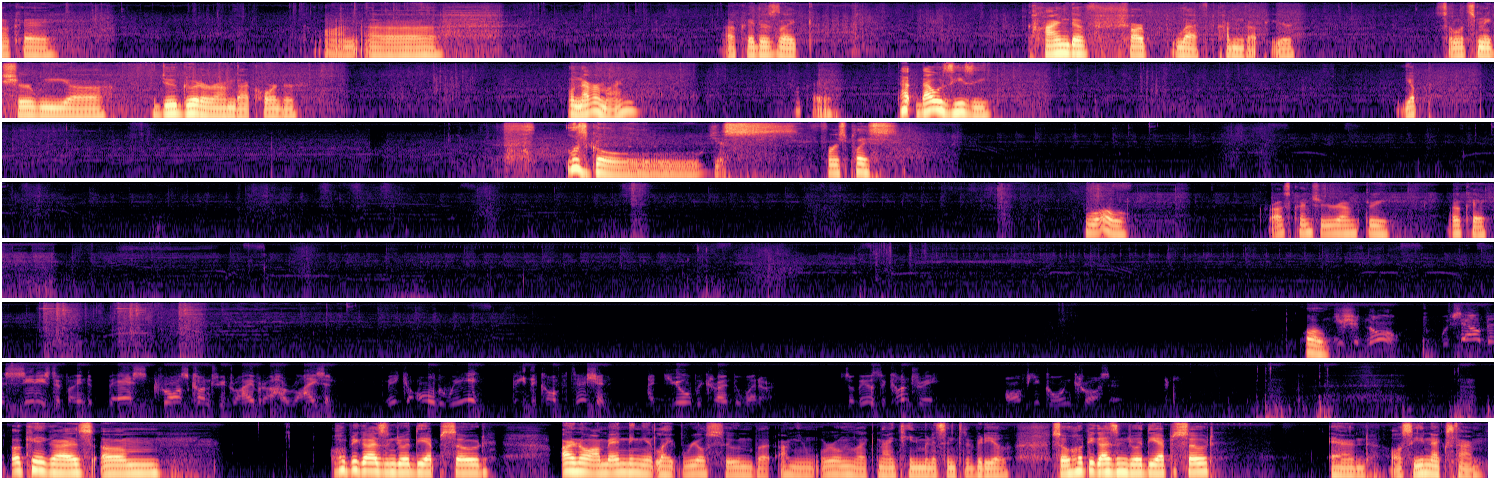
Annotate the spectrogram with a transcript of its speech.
Okay. Come on, uh... Okay, there's like... Kind of sharp left coming up here. So let's make sure we, uh, do good around that corner. Oh, never mind. Okay. That, that was easy. Yep. Let's go. Yes. First place. Whoa. Cross country round three. Okay. Whoa. You should know. We've set up this series to find the best cross-country driver at Horizon. Make it all the way, beat the competition, and you'll be crowned the winner. So there's the country. Off you go and cross it. Okay, guys. Um, hope you guys enjoyed the episode. I know I'm ending it like real soon, but I mean we're only like 19 minutes into the video, so hope you guys enjoyed the episode, and I'll see you next time.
